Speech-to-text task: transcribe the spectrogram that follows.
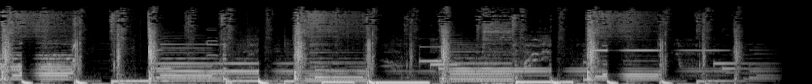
Bye.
